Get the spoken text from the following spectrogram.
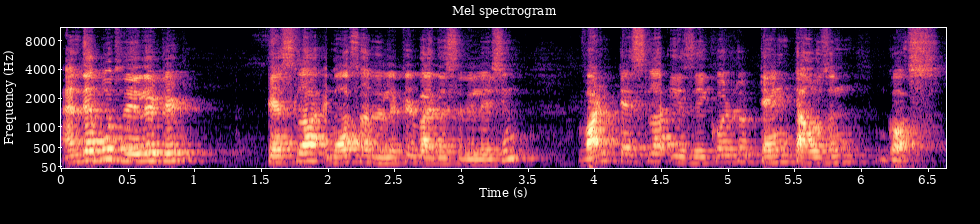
And they are both related. Tesla and Gauss are related by this relation. 1 Tesla is equal to 10,000 Gauss.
